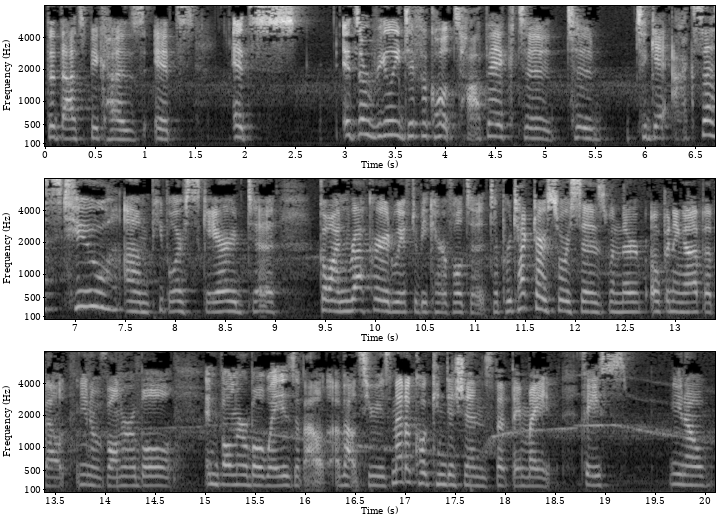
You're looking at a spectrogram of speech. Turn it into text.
that that's because it's, it's, it's a really difficult topic to, to, to get access to. Um, people are scared to, go on record. We have to be careful to, to protect our sources when they're opening up about, you know, vulnerable, in vulnerable ways about, about serious medical conditions that they might face, you know,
